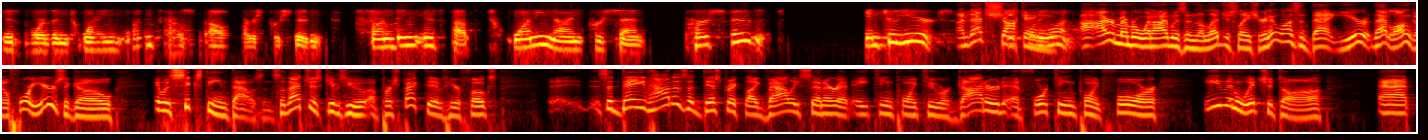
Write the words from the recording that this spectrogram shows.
is more than $21,000 per student. Funding is up 29% per student in two years. I mean, that's shocking. 21. I I remember when I was in the legislature, and it wasn't that year that long ago, four years ago, it was sixteen thousand. So that just gives you a perspective here, folks. So, Dave, how does a district like Valley Center at eighteen point two or Goddard at fourteen point four, even Wichita at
